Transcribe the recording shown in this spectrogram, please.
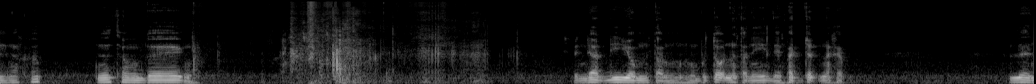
ยนะครับ เนื้อทองแดง เป็นยอดนิยมตอนหลวงปู่โตนะตอนนี้เหรียญพัดยศนะครับ เลื่อน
